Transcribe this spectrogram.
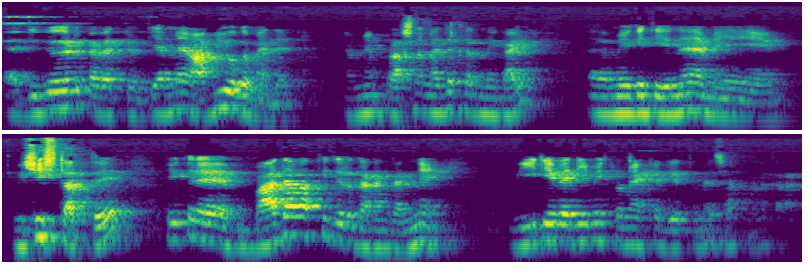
දිගට පැවැත්වෙන තියන්නේ අභියෝග මැද. යම් ප්‍රශ්න මැද කරන එකයි මේකේ තියෙන මේ විශිෂ්ටත්වය. ඒක බාධාවක් විදිහට ගණන් ගන්නෑ. වීර්ය වැඩිමේ ක්‍රමයක් හැටියට තමයි සක්මන කරන්නේ.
